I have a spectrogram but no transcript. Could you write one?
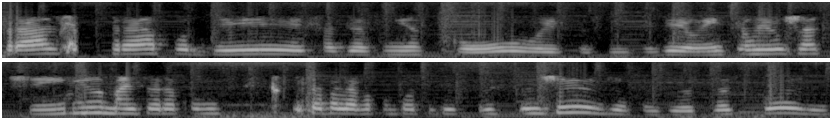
para poder fazer as minhas coisas, entendeu? Então eu já tinha, mas era como. Eu trabalhava com português para estrangeiros, eu fazia outras coisas.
